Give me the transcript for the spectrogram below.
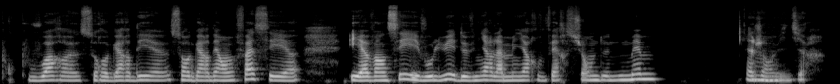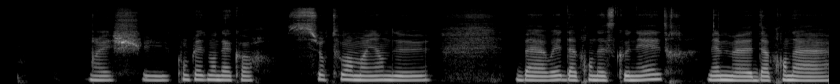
pour pouvoir euh, se regarder se regarder en face et et avancer évoluer et devenir la meilleure version de nous-mêmes j'ai mmh. envie de dire ouais je suis complètement d'accord surtout un moyen de bah ouais d'apprendre à se connaître même d'apprendre à,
